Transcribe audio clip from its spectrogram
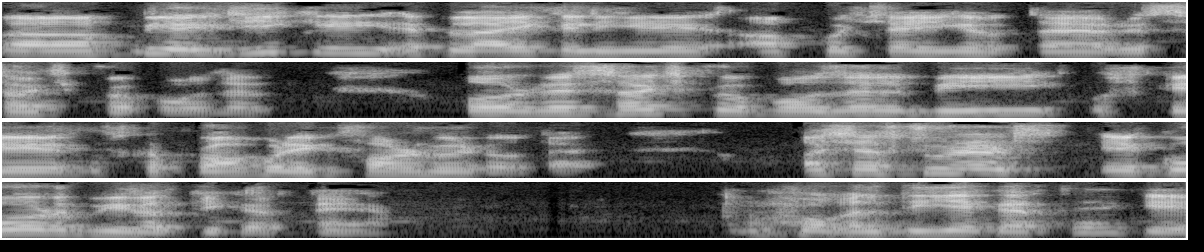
पी एच डी की अप्लाई के लिए आपको चाहिए होता है रिसर्च प्रपोजल और रिसर्च प्रपोजल भी उसके उसका प्रॉपर एक फॉर्मेट होता है। अच्छा स्टूडेंट्स एक और भी गलती करते हैं। वो गलती ये करते हैं कि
